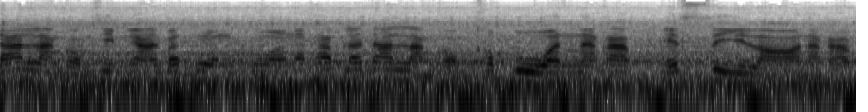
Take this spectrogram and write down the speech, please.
ด้านหลังของทีมงานประเทืองทัวร์นะครับ และด้านหลังของขบวนนะครับ SC รอนะครับ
